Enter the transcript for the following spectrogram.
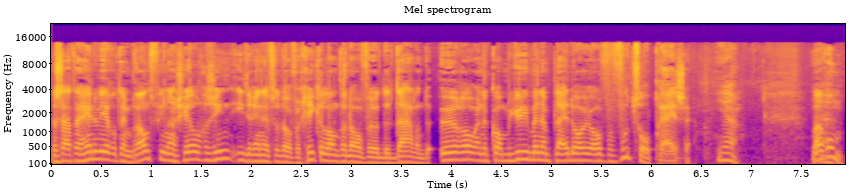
Er staat de hele wereld in brand, financieel gezien. Iedereen heeft het over Griekenland en over de dalende euro. En dan komen jullie met een pleidooi over voedselprijzen. Ja. Waarom?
